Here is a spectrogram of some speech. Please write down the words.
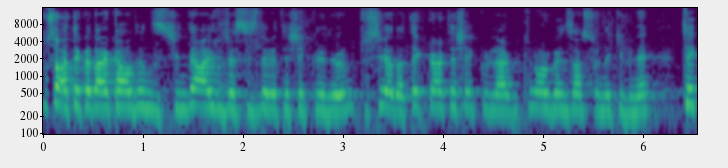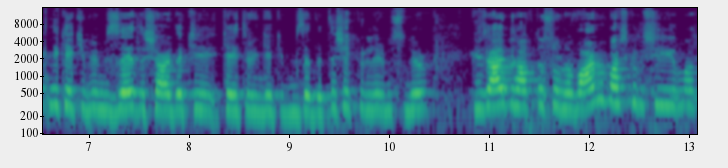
Bu saate kadar kaldığınız için de ayrıca sizlere teşekkür ediyorum. TÜSİAD'a tekrar teşekkürler. Bütün organizasyon ekibine, teknik ekibimize, dışarıdaki catering ekibimize de teşekkürlerimi sunuyorum. Güzel bir hafta sonu var mı? Başka bir şey Yılmaz?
